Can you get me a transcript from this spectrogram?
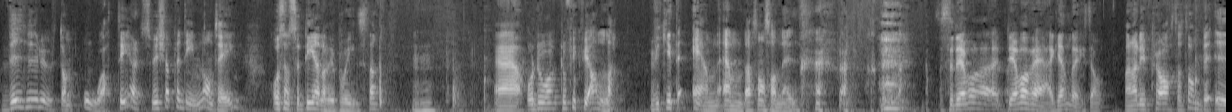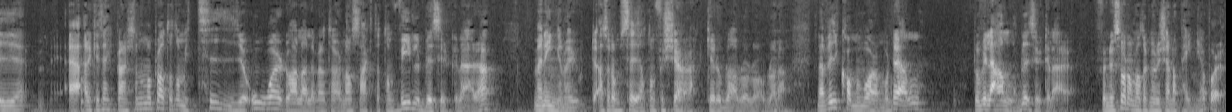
vi hyr ut dem åt er. Så vi köper inte in någonting. Och sen så delar vi på vinsten. Eh, och då, då fick vi alla. Vi fick inte en enda som sa nej. så det var, det var vägen liksom. Man hade ju pratat om det i eh, arkitektbranschen. De har pratat om i tio år då alla leverantörerna har sagt att de vill bli cirkulära. Men ingen har gjort det. Alltså de säger att de försöker och bla bla bla. bla. När vi kom med vår modell, då ville alla bli cirkulära. För nu såg de att de kunde tjäna pengar på det.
